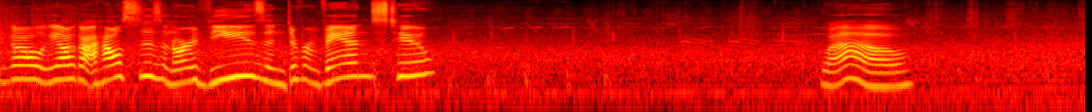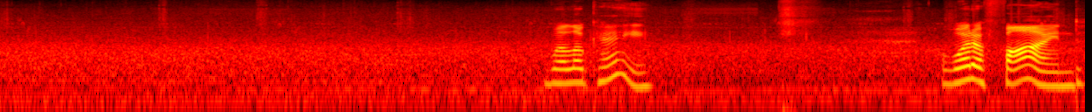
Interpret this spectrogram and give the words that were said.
Y'all, y'all got houses and RVs and different vans too. Wow. Well, okay. What a find.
